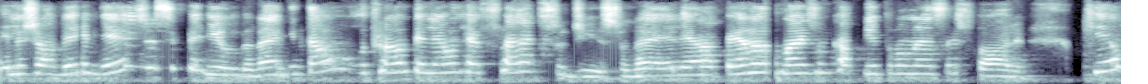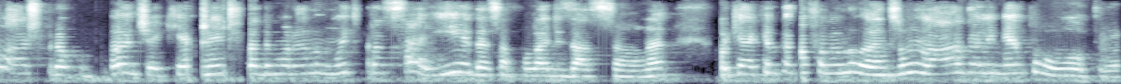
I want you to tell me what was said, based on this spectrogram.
ele já vem desde esse período. Né? Então, o Trump ele é um reflexo disso, né? ele é apenas mais um capítulo nessa história. O que eu acho preocupante é que a gente está demorando muito para sair dessa polarização, né? porque é aquilo que eu estava falando antes, um lado alimenta o outro,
